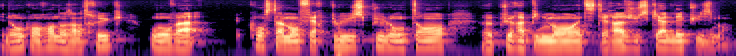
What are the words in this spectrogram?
Et donc on rentre dans un truc où on va constamment faire plus, plus longtemps, euh, plus rapidement, etc., jusqu'à l'épuisement.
